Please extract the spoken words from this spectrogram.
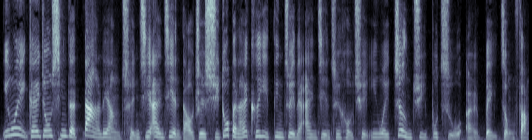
因为该中心的大量存积案件，导致许多本来可以定罪的案件，最后却因为证据不足而被总放。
